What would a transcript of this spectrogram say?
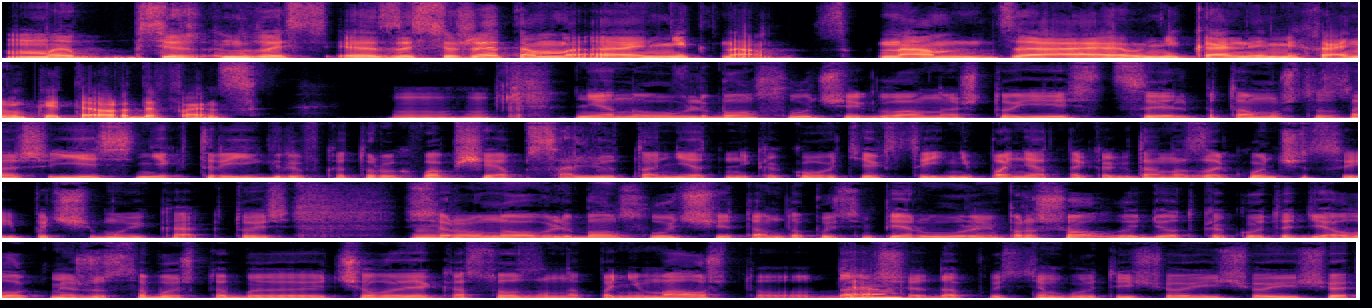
Мы, ну, то есть э, за сюжетом э, не к нам, к нам за уникальной механикой Tower Defense. Угу. Не, ну в любом случае, главное, что есть цель, потому что, знаешь, есть некоторые игры, в которых вообще абсолютно нет никакого текста, и непонятно, когда она закончится, и почему, и как. То есть mm. все равно в любом случае, там, допустим, первый уровень прошел, идет какой-то диалог между собой, чтобы человек осознанно понимал, что дальше, yeah. допустим, будет еще, еще, еще,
